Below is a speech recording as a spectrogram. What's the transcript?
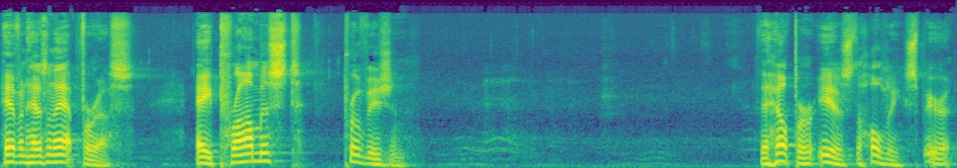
Heaven has an app for us a promised provision. The helper is the Holy Spirit.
